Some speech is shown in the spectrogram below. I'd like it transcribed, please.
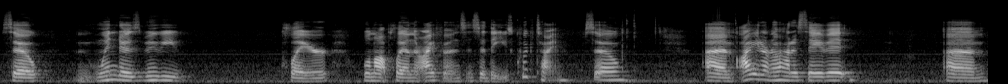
So mm, Windows movie player will not play on their iPhones. Instead, they use QuickTime. So um, I don't know how to save it um,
